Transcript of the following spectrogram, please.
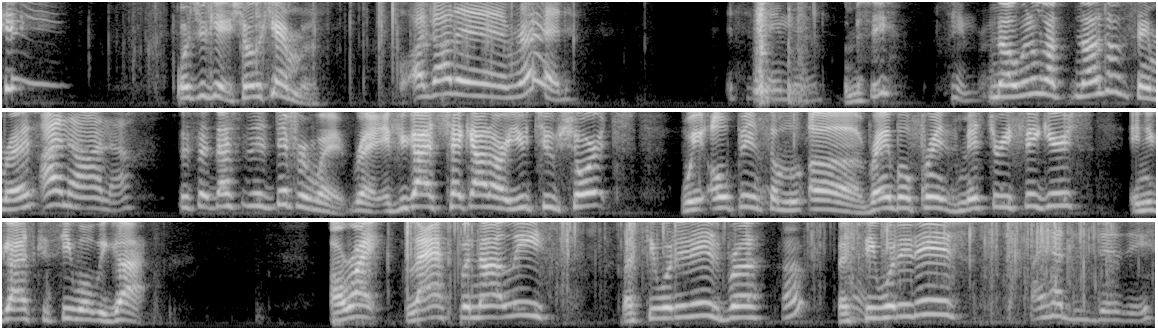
What'd you get? Show the camera. I got a red. It's the same red. Let me see. Same red. No, we don't got. No, it's not the same red. I know, I know. This, that's this different way. Red. If you guys check out our YouTube shorts, we opened some uh Rainbow Friends mystery figures, and you guys can see what we got. All right. Last but not least, let's see what it is, bruh. Huh? Let's see what it is. My head is dizzy.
